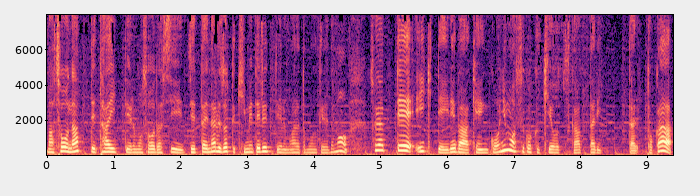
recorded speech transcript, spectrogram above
まあ、そうなってたいっていうのもそうだし絶対なるぞって決めてるっていうのもあると思うけれどもそうやって生きていれば健康にもすごく気を使ったりたりとか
